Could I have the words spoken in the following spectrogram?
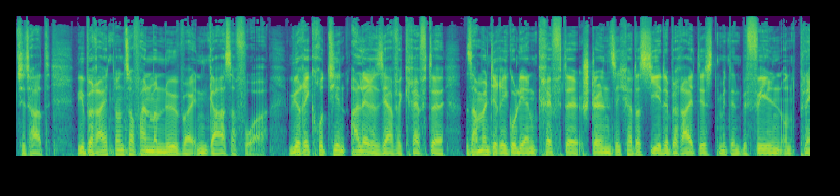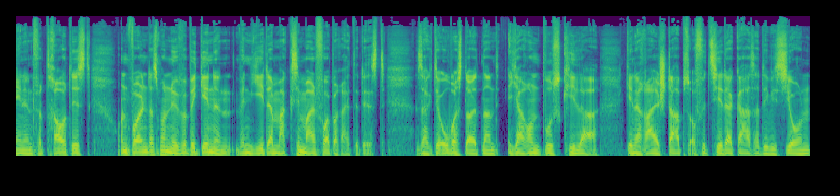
Zitat: Wir bereiten uns auf ein Manöver in Gaza vor. Wir rekrutieren alle Reservekräfte, sammeln die regulären Kräfte, stellen sicher, dass jeder bereit ist, mit den Befehlen und Plänen vertraut ist und wollen das Manöver beginnen, wenn jeder maximal vorbereitet ist, sagte Oberstleutnant Jaron Buskila, Generalstabsoffizier der Gaza-Division,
